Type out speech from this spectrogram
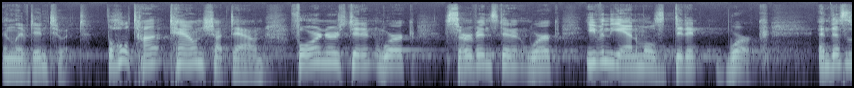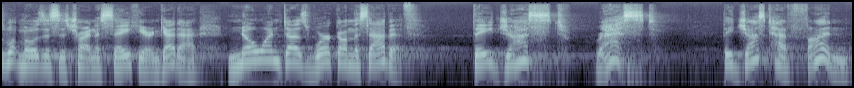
and lived into it. The whole t- town shut down. Foreigners didn't work, servants didn't work, even the animals didn't work. And this is what Moses is trying to say here and get at. No one does work on the Sabbath, they just rest. They just have fun.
